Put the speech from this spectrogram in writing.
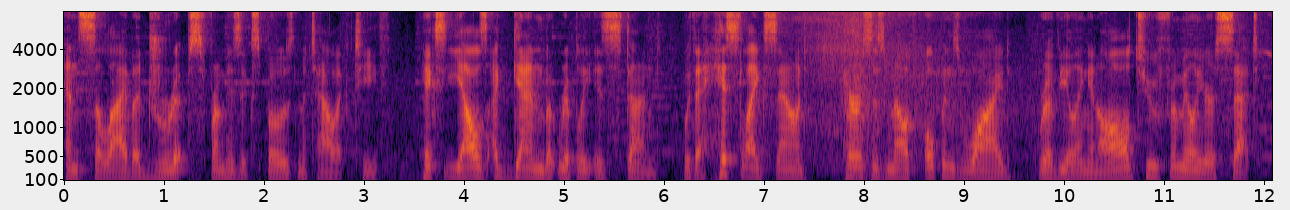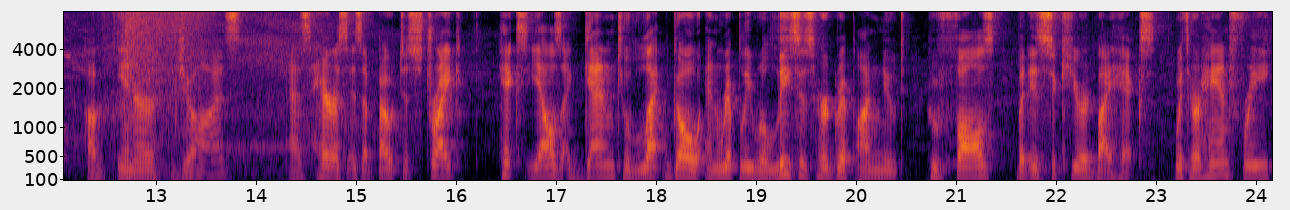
and saliva drips from his exposed metallic teeth. Hicks yells again, but Ripley is stunned. With a hiss like sound, Harris's mouth opens wide, revealing an all too familiar set of inner jaws. As Harris is about to strike, Hicks yells again to let go, and Ripley releases her grip on Newt, who falls but is secured by Hicks. With her hand free,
